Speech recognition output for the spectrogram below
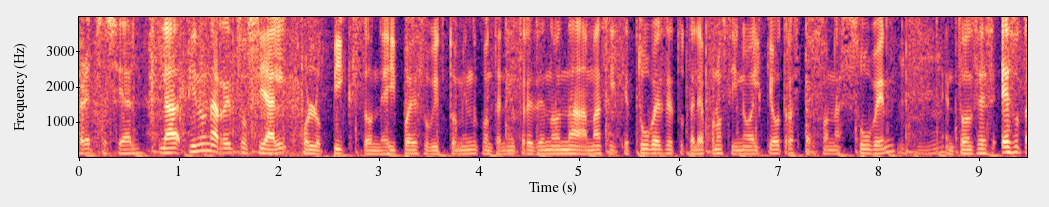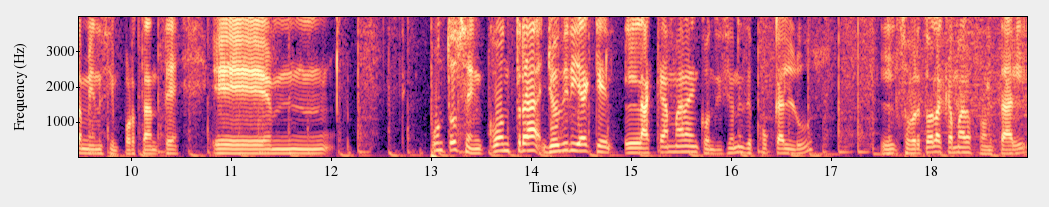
red social. La, tiene una red social, Holopix, donde ahí puedes subir también contenido 3D, no es nada más el que tú ves de tu teléfono, sino el que otras personas suben. Entonces, eso también es importante. Eh, puntos en contra, yo diría que la cámara en condiciones de poca luz, sobre todo la cámara frontal,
